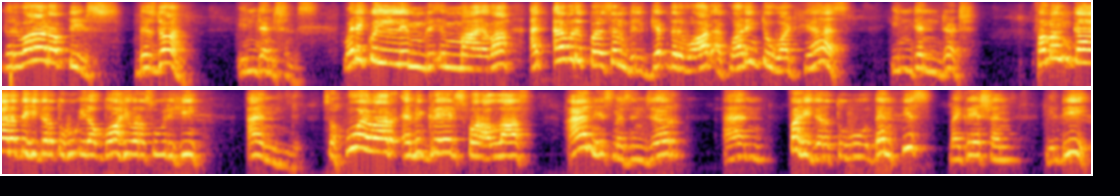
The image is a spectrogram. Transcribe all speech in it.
The reward of deeds based on intentions. And every person will get the reward according to what he has intended. فَمَنْ كَانَتْ هِجْرَتُهُ إِلَى اللَّهِ وَرَسُولِهِ and so whoever emigrates for Allah and his messenger and فَهِجْرَتُهُ then his migration will be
